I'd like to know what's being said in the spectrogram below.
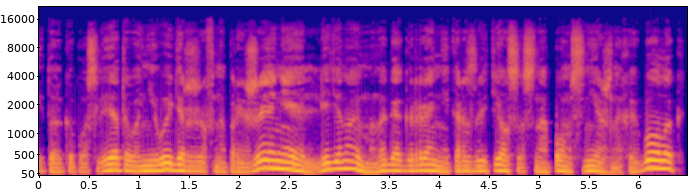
и только после этого, не выдержав напряжения, ледяной многогранник разлетелся снопом снежных иголок,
